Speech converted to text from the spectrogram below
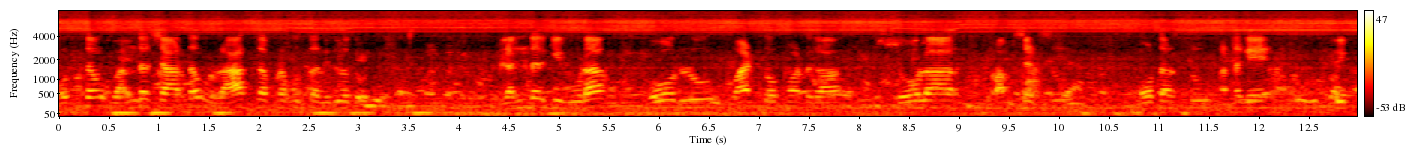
మొత్తం వంద శాతం రాష్ట్ర ప్రభుత్వ నిధులతో వీళ్ళందరికీ కూడా బోర్డులు వాటితో పాటుగా సోలార్ పంప్ సెట్స్ మోటార్స్ అట్లాగే డ్రిప్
